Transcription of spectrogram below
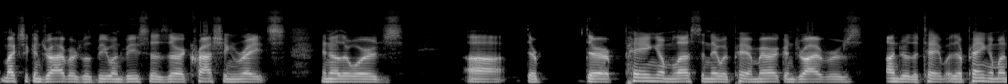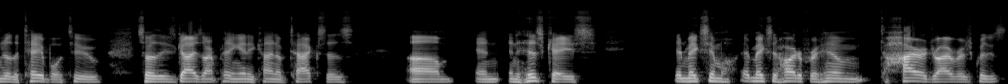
Mexican drivers with B1 visas, they're crashing rates. In other words, uh, they're they're paying them less than they would pay American drivers under the table. They're paying them under the table too. So these guys aren't paying any kind of taxes. Um, and in his case, it makes him it makes it harder for him to hire drivers because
